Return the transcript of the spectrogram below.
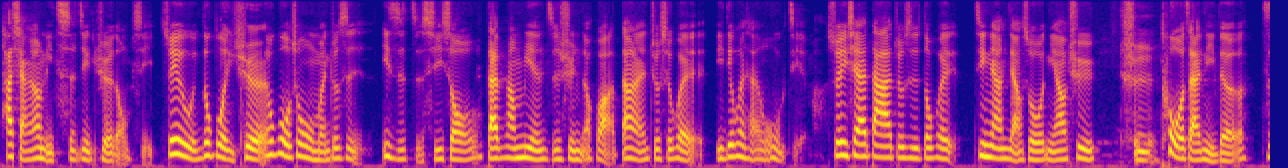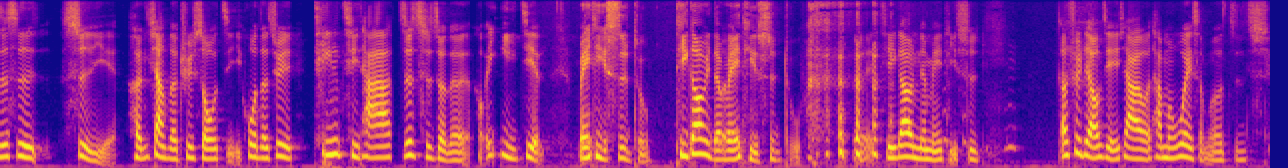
他想要你吃进去的东西。所以我如果你去如果说我们就是一直只吸收单方面资讯的话，当然就是会一定会产生误解嘛。所以现在大家就是都会尽量讲说，你要去是拓展你的知识视野，横向的去收集，或者去听其他支持者的意见，媒体视图，提高你的媒体视图。对，提高你的媒体视图，要去了解一下他们为什么支持。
